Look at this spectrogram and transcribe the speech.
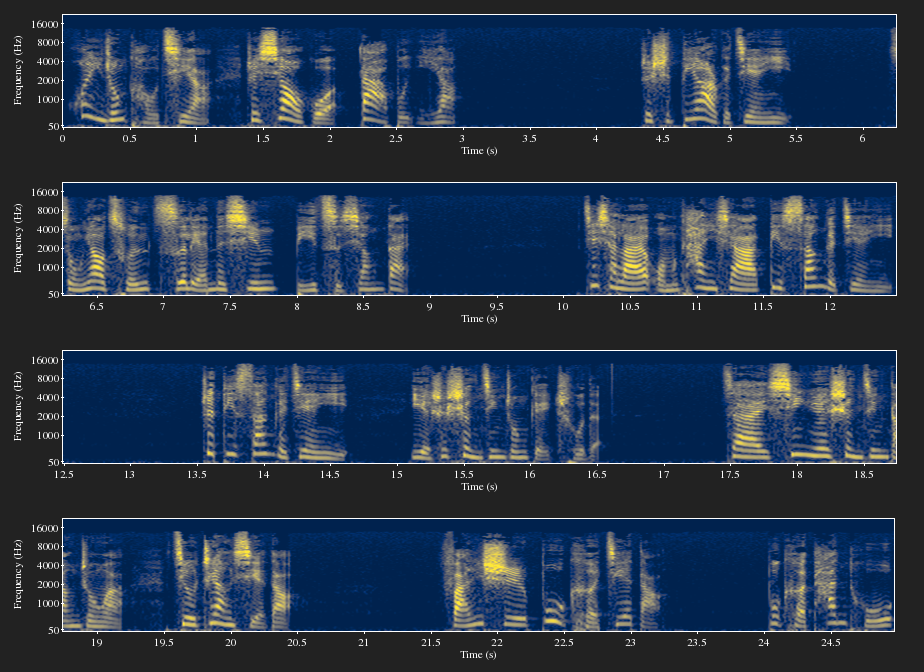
换一种口气啊，这效果大不一样。这是第二个建议，总要存慈怜的心，彼此相待。接下来我们看一下第三个建议。这第三个建议也是圣经中给出的，在新约圣经当中啊，就这样写道：“凡事不可接挡，不可贪图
